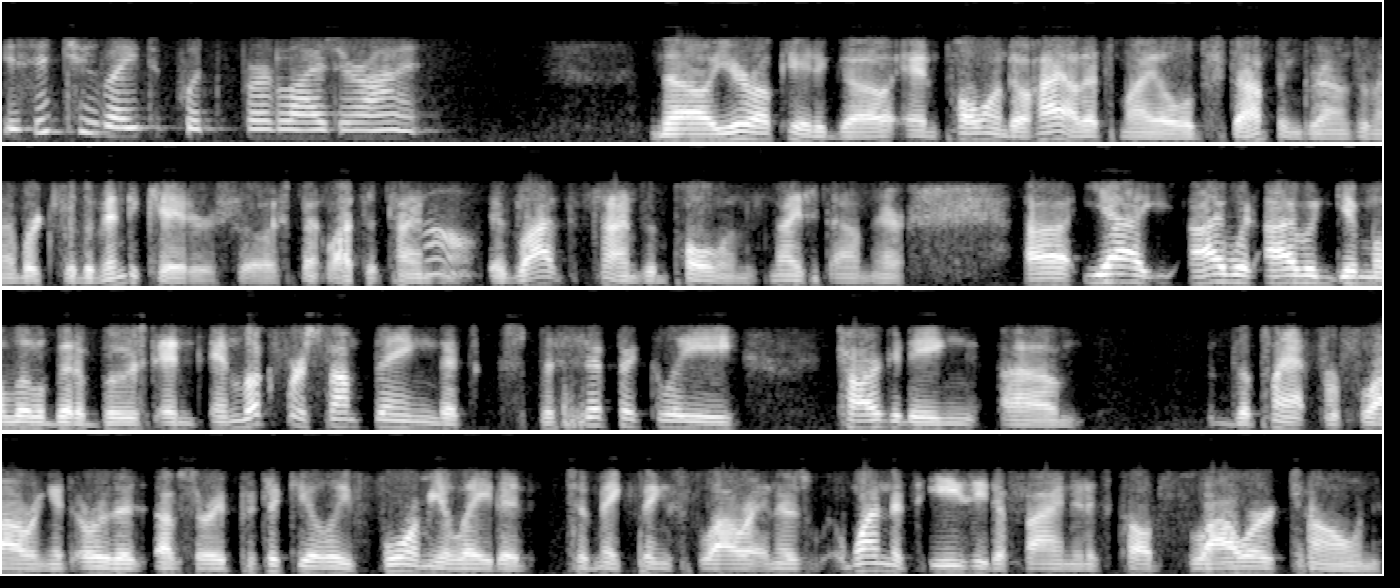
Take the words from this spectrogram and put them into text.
Is it too late to put fertilizer on it? No, you're okay to go. And Poland, Ohio, that's my old stomping grounds when I worked for the Vindicator. So I spent lots of time, oh. lots of times in Poland. It's nice down there. Uh, yeah, I would I would give them a little bit of boost and and look for something that's specifically targeting um, the plant for flowering it, or the I'm sorry, particularly formulated to make things flower. And there's one that's easy to find, and it's called Flower Tone.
